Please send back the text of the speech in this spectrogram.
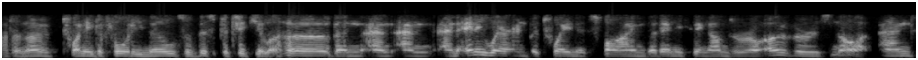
I don't know, 20 to 40 mils of this particular herb and, and, and, and anywhere in between is fine, but anything under or over is not. And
